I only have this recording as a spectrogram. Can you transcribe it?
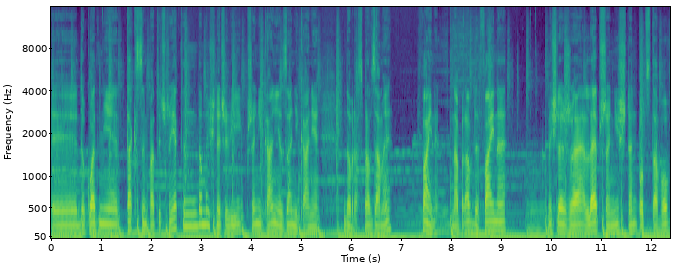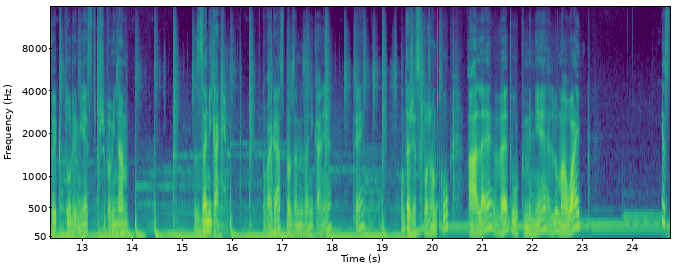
Yy, dokładnie tak sympatyczny jak ten domyślny, czyli przenikanie, zanikanie. Dobra, sprawdzamy. Fajne, naprawdę fajne. Myślę, że lepsze niż ten podstawowy, którym jest, przypominam, zanikanie. Uwaga, sprawdzamy zanikanie. Ok. On też jest w porządku, ale według mnie Luma Wipe jest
